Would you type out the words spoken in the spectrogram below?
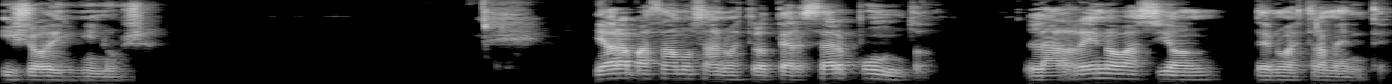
y yo disminuya. Y ahora pasamos a nuestro tercer punto, la renovación de nuestra mente.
